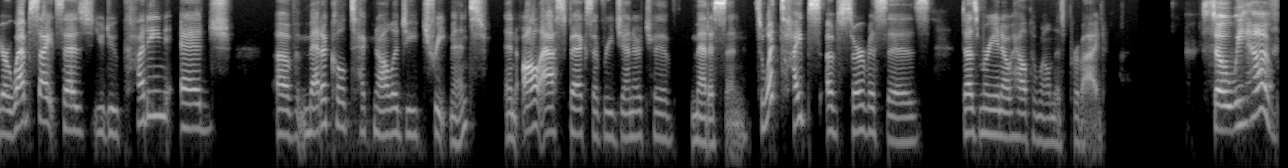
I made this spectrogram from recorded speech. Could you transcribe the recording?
Your website says you do cutting edge of medical technology treatment and all aspects of regenerative medicine. So, what types of services does Marino Health and Wellness provide? So, we have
